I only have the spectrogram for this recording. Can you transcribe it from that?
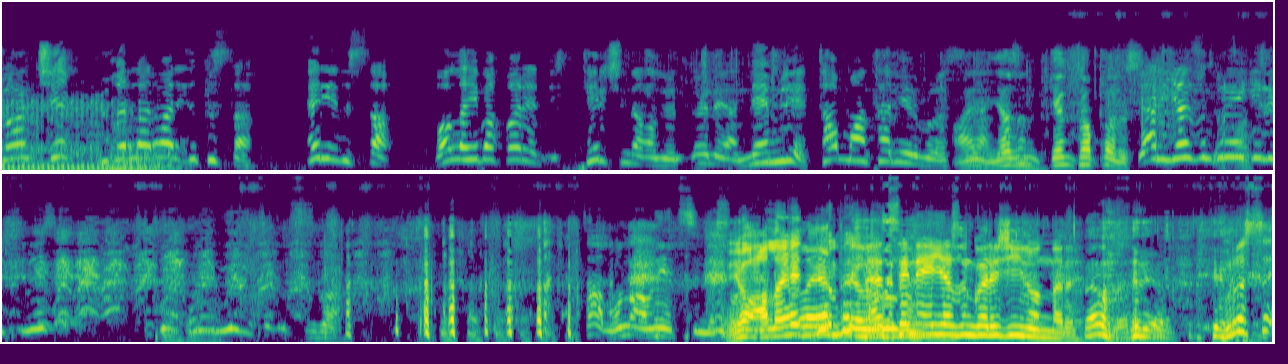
Şu an çık yukarılar var ya ıslak. Her yer ıslak. Vallahi bak var ya ter içinde kalıyorsun öyle yani nemli. Tam mantar yeri burası. Aynen yazın gelin toplarız. Yani yazın buraya gelirsiniz. Oraya niye getirdiniz siz bak? tamam onu alay etsinler. Yo alay etmiyorum ben. Ben ya. seneye yazın göreceğin onları. Burası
